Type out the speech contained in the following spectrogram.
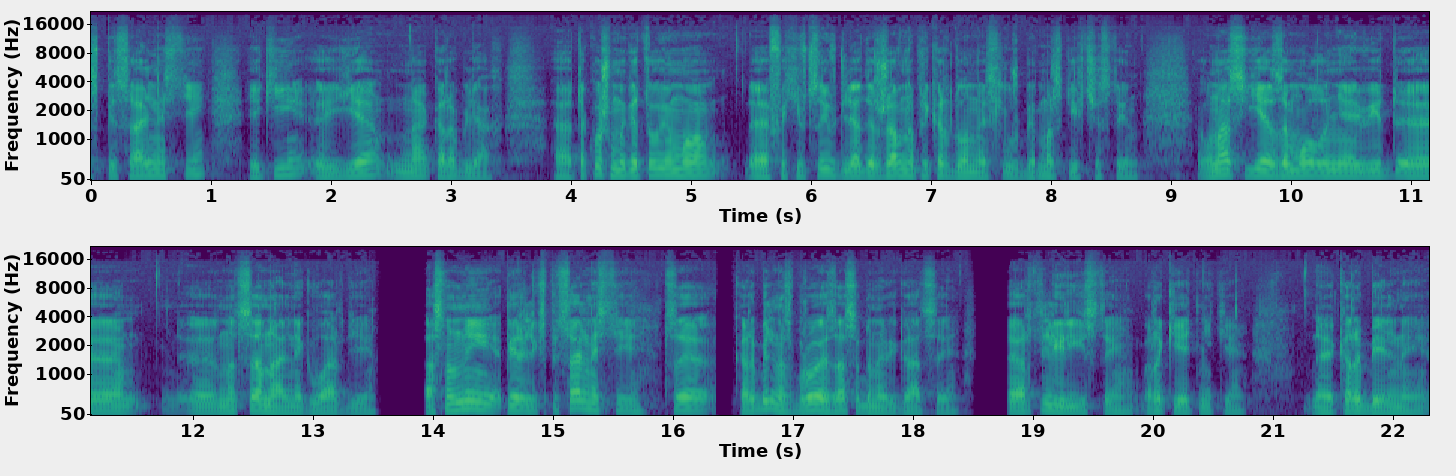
спеціальностей, які є на кораблях. Е, Також ми готуємо е, фахівців для Державної прикордонної служби морських частин. У нас є замовлення від е, Національної гвардії. Основний перелік спеціальностей це корабельна зброя, засоби навігації, артилерісти, ракетники, е, корабельні,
